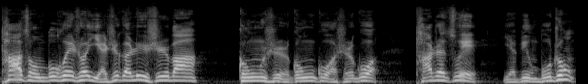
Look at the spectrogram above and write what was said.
他总不会说也是个律师吧？公是公，过是过，他这罪也并不重，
